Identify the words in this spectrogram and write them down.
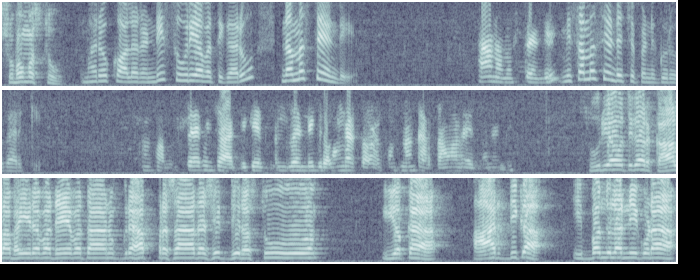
శుభమస్తు. మరో కాలర్ అండి సూర్యావతి గారు. నమస్తే అండి. నమస్తే అండి. మీ సమస్య ఏంటో చెప్పండి సమస్య కొంచెం ఆర్థిక ఇబ్బందులు అండి గృహం కట్టాలనుకుంటున్నాం కడతామా లేదానండి సూర్యావతి గారు కాలభైరవ దేవతానుగ్రహ ప్రసాద సిద్ధిరస్తు. ఈ యొక్క ఆర్థిక ఇబ్బందులన్నీ కూడా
